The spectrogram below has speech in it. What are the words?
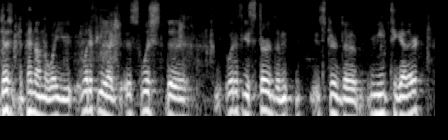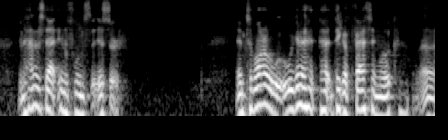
Does it depend on the way you. What if you like swish the? What if you stirred the stirred the meat together, and how does that influence the isser? And tomorrow we're gonna ha- take a fasting look. Uh,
